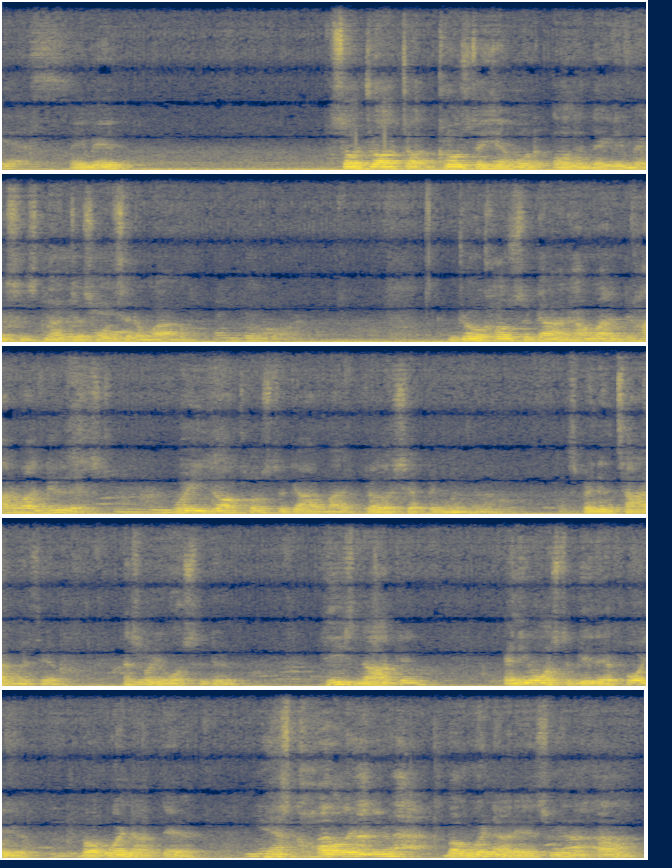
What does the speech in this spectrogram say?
Yes. Amen. So draw close to him on, on a daily basis, not just once in a while. Thank you, Lord. Draw close to God. How do I, how do I do this? Mm-hmm. Well, you draw close to God by fellowshipping with him, mm-hmm. spending time with him. That's what he wants to do. He's knocking and he wants to be there for you, but we're not there. He's calling you, but we're not answering the phone.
